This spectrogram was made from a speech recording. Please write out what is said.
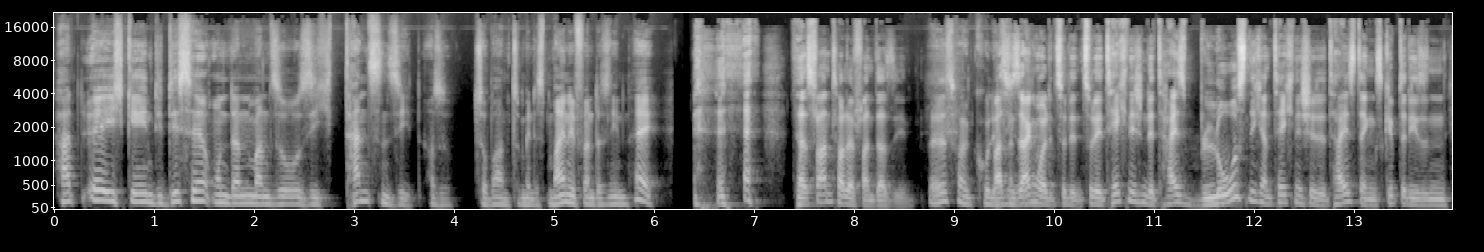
hat, ey, ich gehe in die Disse und dann man so sich tanzen sieht. Also so waren zumindest meine Fantasien. Hey. das waren tolle Fantasien. Das waren coole Was ich sagen wollte, zu den, zu den technischen Details, bloß nicht an technische Details denken. Es gibt ja diesen,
